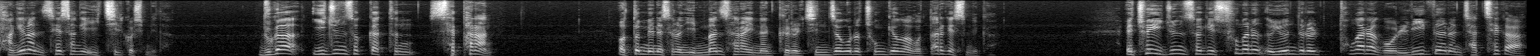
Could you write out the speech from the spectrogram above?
당연한 세상의 이치일 것입니다. 누가 이준석 같은 새파란 어떤 면에서는 입만 살아있는 그를 진정으로 존경하고 따르겠습니까 애초에 이준석이 수많은 의원들을 통할하고 리드하는 자체가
